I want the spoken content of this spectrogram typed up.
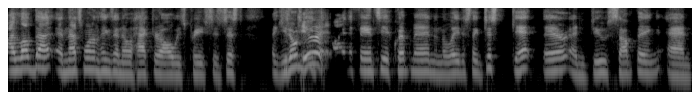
i love that and that's one of the things i know hector always preached is just like you Just don't do need it. to buy the fancy equipment and the latest thing. Just get there and do something and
